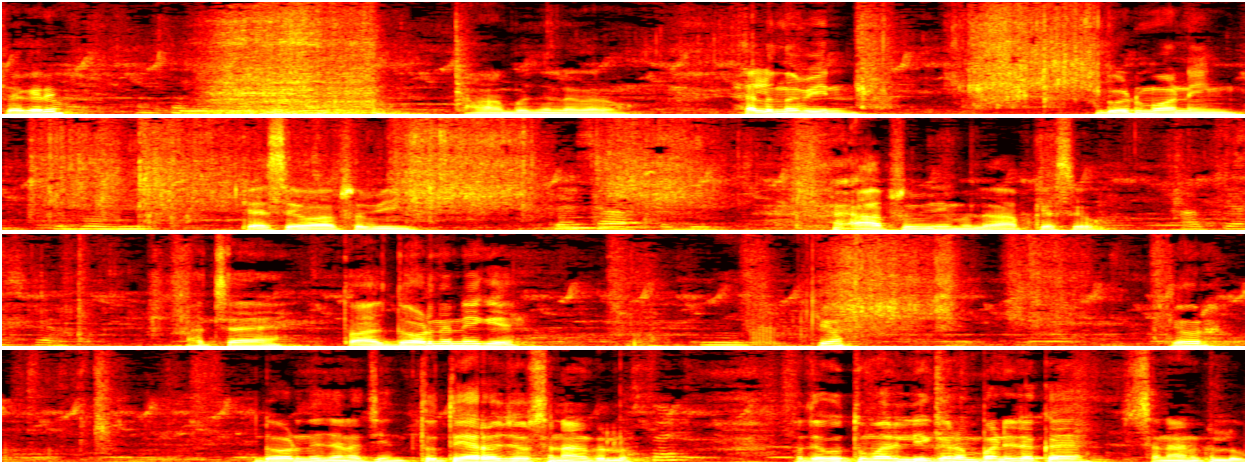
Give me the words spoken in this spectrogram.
क्या करें हाँ? भजन लगा रहा हूँ। हेलो नवीन। गुड मॉर्निंग कैसे हो आप सभी? कैसा आप सभी? आप सभी नहीं मतलब आप कैसे हो? आप कैसे हो? अच्छा है। तो आज दौड़ने नहीं गए? हम्म, क्यों? क्यों? दौड़ने जाना चाहिए। तो तैयार हो जाओ स्नान कर लो। और देखो तुम्हारे लिए गर्म पानी रखा है स्नान कर लो।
